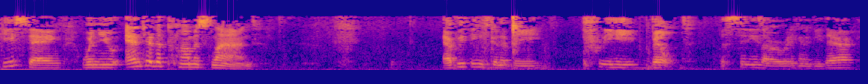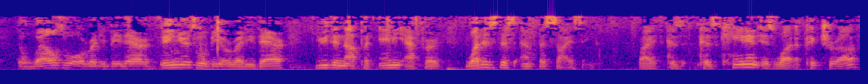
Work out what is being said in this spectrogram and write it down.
He's saying when you enter the promised land, everything's going to be pre-built. The cities are already going to be there. The wells will already be there. Vineyards will be already there. You did not put any effort. What is this emphasizing? Right? Because Canaan is what? A picture of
